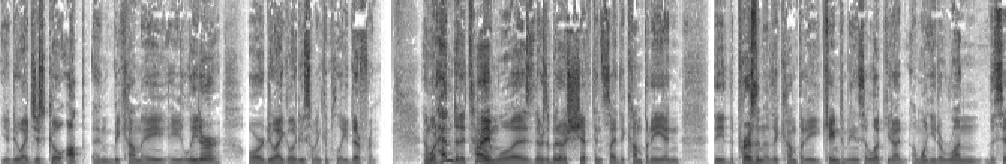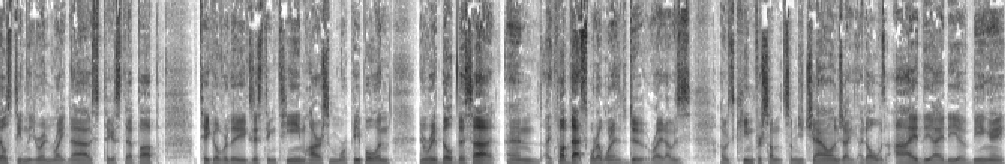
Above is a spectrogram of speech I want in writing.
You know, do I just go up and become a a leader, or do I go do something completely different? And what happened at the time was there was a bit of a shift inside the company, and the the president of the company came to me and said, "Look, you know, I, I want you to run the sales team that you're in right now. Take a step up, take over the existing team, hire some more people, and and rebuild this out." And I thought that's what I wanted to do. Right? I was I was keen for some some new challenge. I, would always eyed the idea of being a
